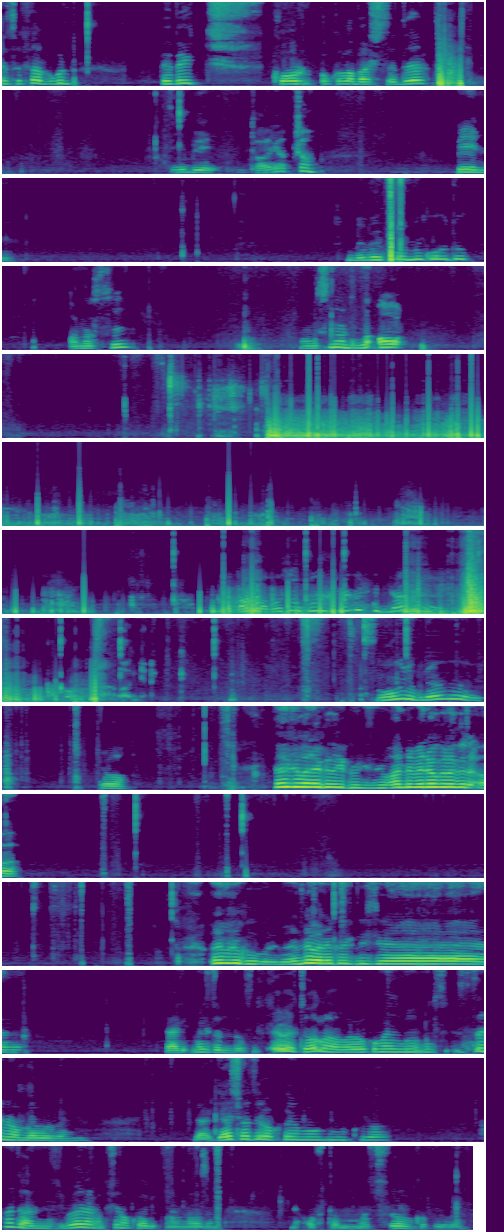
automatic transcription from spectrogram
Arkadaşlar bugün bebek korn okula başladı diye bir hikaye yapacağım. Beğenin. Bebek kornu koyduk. Anası. Anası nerede lan? Aa! Babası okulun içine düştü birader. Ne oluyor birader? Devam. Anne ben okula gitmek istiyorum. Anne beni okula götür. Anne ben okula bırakın. Anne ben okula gitmeyeceğim. Ya gitmek zorundasın. Evet oğlum okumayı istemiyorum ben. Ya geç hadi bakayım oğlum okula. Hadi anneciğim öğrenmek için okula gitmem lazım. Ya of tamam açıyorum kapıyı ben.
